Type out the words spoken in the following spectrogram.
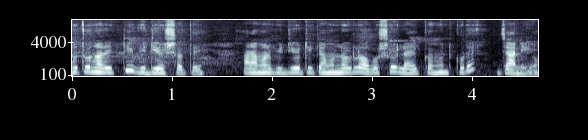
নতুন আরেকটি ভিডিওর সাথে। আর আমার ভিডিওটি কেমন লাগল অবশ্যই লাইক কমেন্ট করে জানিও।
